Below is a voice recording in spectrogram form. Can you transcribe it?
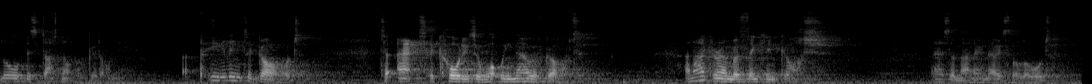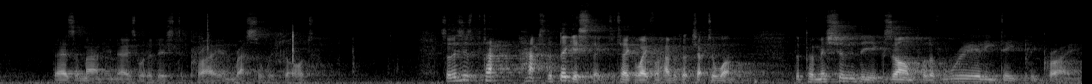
Lord, this does not look good on you. Appealing to God to act according to what we know of God. And I can remember thinking, gosh, there's a man who knows the Lord. There's a man who knows what it is to pray and wrestle with God. So, this is perhaps the biggest thing to take away from Habakkuk chapter 1 the permission, the example of really deeply praying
